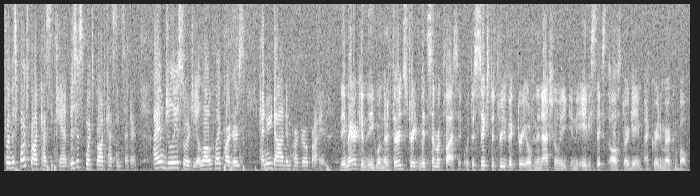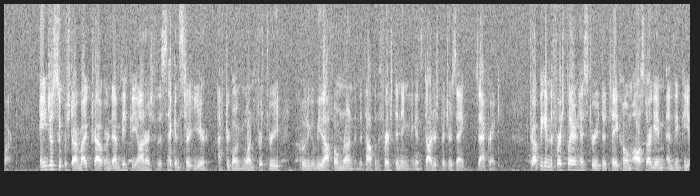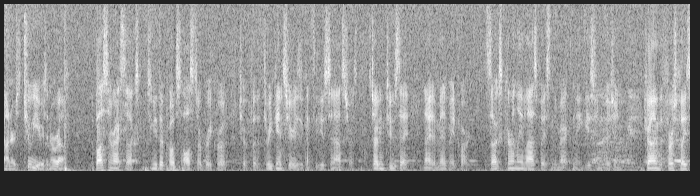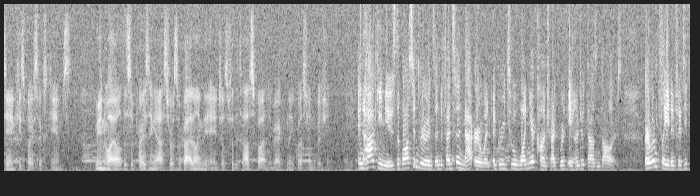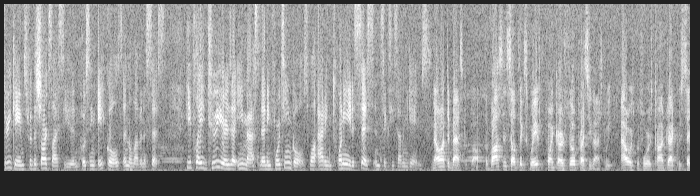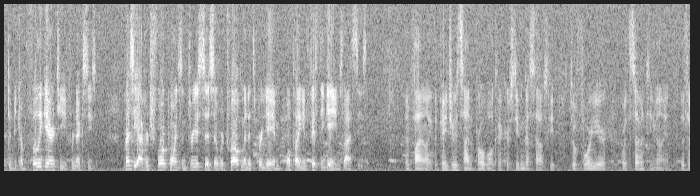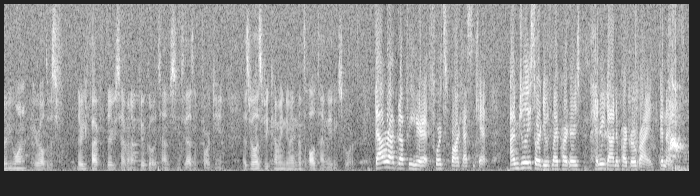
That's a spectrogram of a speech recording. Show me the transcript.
From the Sports Broadcasting Camp, this is Sports Broadcasting Center. I am Julia Sorgi, along with my partners Henry Dodd and Parker O'Brien. The American League won their third straight Midsummer Classic with a 6-3 victory over the National League in the 86th All-Star Game at Great American Ballpark. Angels superstar Mike Trout earned MVP honors for the second straight year after going one for three, including a leadoff home run in the top of the first inning against Dodgers pitcher Zack Greinke. Trout became the first player in history to take home All-Star Game MVP honors two years in a row. The Boston Red Sox continue their post-All-Star break road trip for the three-game series against the Houston Astros, starting Tuesday night at Minute Maid Park. The Sox currently in last place in the American League Eastern Division, trailing the first-place Yankees by six games. Meanwhile, the surprising Astros are battling the Angels for the top spot in the American League Western Division. In hockey news, the Boston Bruins and defenseman Matt Irwin agreed to a one-year contract worth $800,000. Irwin played in 53 games for the Sharks last season, posting 8 goals and 11 assists. He played two years at UMass, netting 14 goals, while adding 28 assists in 67 games. Now on to basketball. The Boston Celtics waived point guard Phil Pressey last week, hours before his contract was set to become fully guaranteed for next season. Pressey averaged four points and three assists over 12 minutes per game while playing in 50 games last season. And finally, the Patriots signed Pro Bowl kicker Stephen Gostkowski to a four-year worth 17 million. The 31-year-old was 35 for 37 on field goal attempts in 2014, as well as becoming New England's all-time leading scorer. That'll wrap it up for here at Sports Broadcasting Camp. I'm Julia Sordi with my partners Henry Dodd and Parker O'Brien. Good night.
